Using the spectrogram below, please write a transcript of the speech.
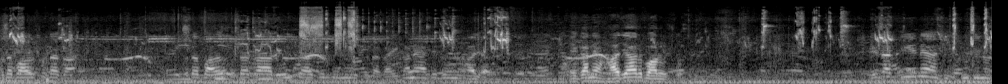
ওটা বারোশো টাকা। ওটা বারোশো টাকা, আর ওইটা আছে পনেরোশো টাকা। এখানে আছে ধরুন হাজার। এখানে হাজার বারোশো। এটা ডিএনএ আছে দুদিনটা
